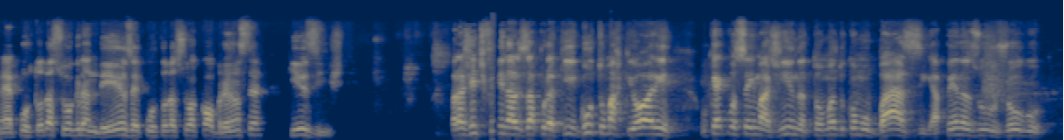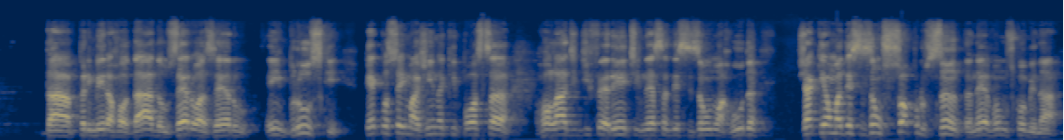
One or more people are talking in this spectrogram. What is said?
né, por toda a sua grandeza e por toda a sua cobrança que existe. Para a gente finalizar por aqui, Guto Marchiori, o que é que você imagina, tomando como base apenas o jogo da primeira rodada, o 0 a 0 em Brusque, o que é que você imagina que possa rolar de diferente nessa decisão no Arruda, já que é uma decisão só para o Santa, né? Vamos combinar.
